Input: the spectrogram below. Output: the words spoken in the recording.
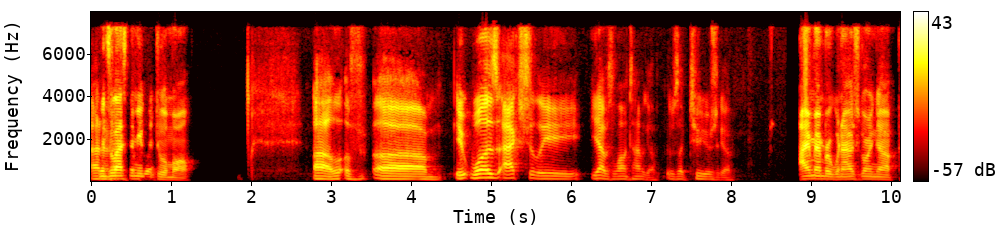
When's the last time you went to a mall? Uh, of- um, it was actually yeah, it was a long time ago. It was like two years ago. I remember when I was growing up,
